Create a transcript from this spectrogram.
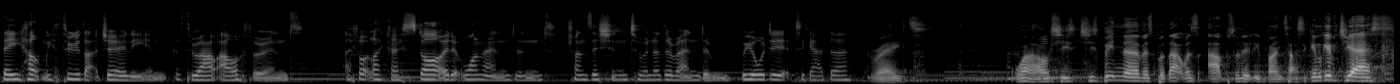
they helped me through that journey and throughout Alpha. And I felt like I started at one end and transitioned to another end, and we all did it together. Great. Wow, she's, she's been nervous, but that was absolutely fantastic. And we give Jess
